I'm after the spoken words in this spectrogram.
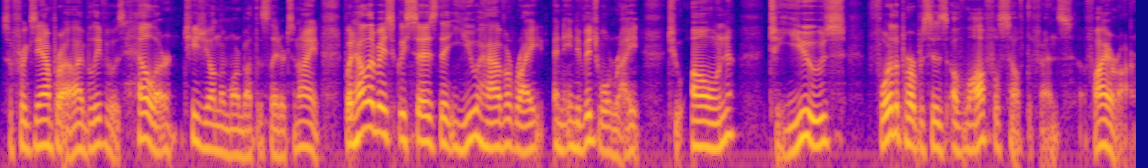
So, for example, I believe it was Heller. TG will know more about this later tonight. But Heller basically says that you have a right, an individual right, to own, to use, for the purposes of lawful self defense, a firearm.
